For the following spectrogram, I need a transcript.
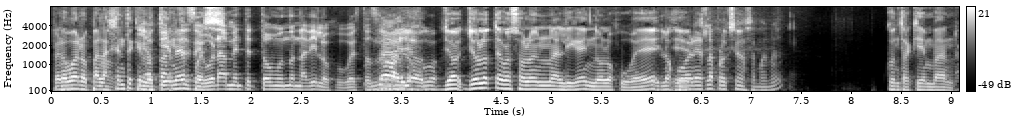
Pero bueno, para la gente que Y lo aparte, tiene, pues, seguramente todo el mundo, nadie lo jugó esta No, semana. lo yo, jugó. yo, yo lo tengo solo en una liga y no lo jugué. ¿Y lo Eh, jugarías la próxima semana? ¿Contra quién van?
